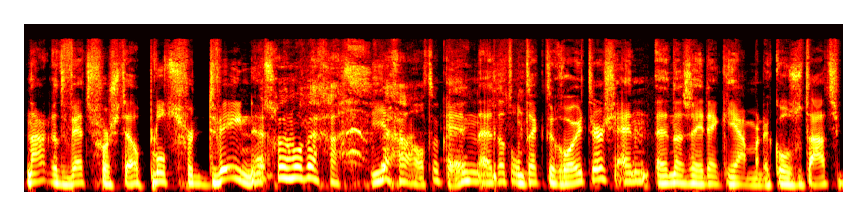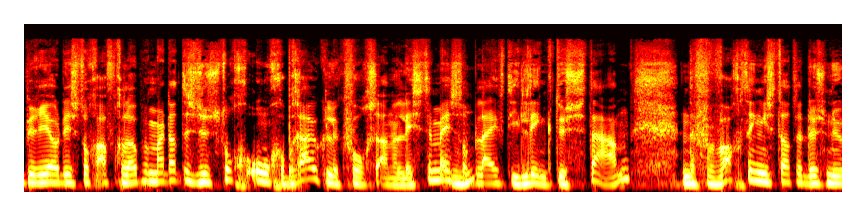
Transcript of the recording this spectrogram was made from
naar het wetsvoorstel plots verdwenen. Dat is gewoon helemaal weggehaald. Ja, weggehaald, okay. en dat ontdekte Reuters. En, en, dan zou je denken, ja, maar de consultatieperiode is toch afgelopen. Maar dat is dus toch ongebruikelijk volgens analisten. Meestal mm -hmm. blijft die link dus staan. En de verwachting is dat er dus nu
